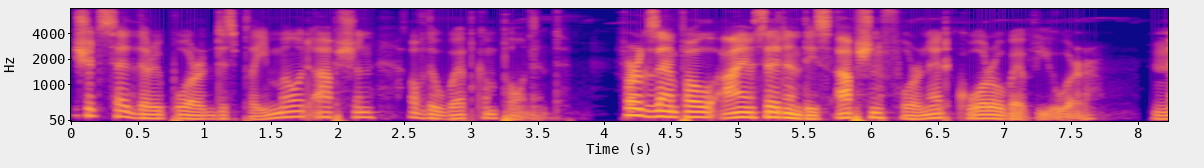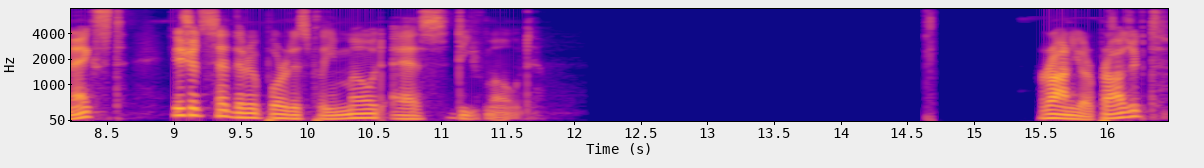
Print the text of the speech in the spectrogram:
you should set the report display mode option of the web component. For example, I am setting this option for NetCore web viewer. Next, you should set the report display mode as div mode. Run your project.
